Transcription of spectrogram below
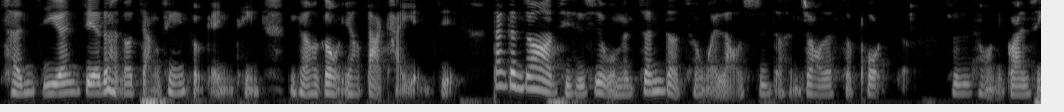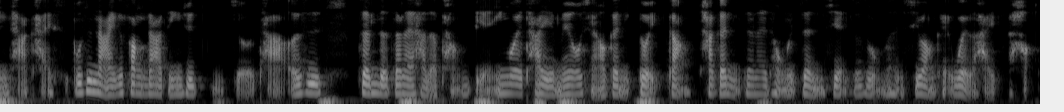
层级跟阶段都讲清楚给你听，你可能会跟我一样大开眼界。但更重要的，其实是我们真的成为老师的很重要的 support 者，就是从你关心他开始，不是拿一个放大镜去指责他，而是真的站在他的旁边，因为他也没有想要跟你对杠，他跟你站在同个阵线，就是我们很希望可以为了孩子好。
